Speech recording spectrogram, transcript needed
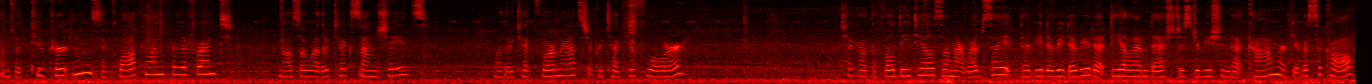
Comes with two curtains, a cloth one for the front, and also WeatherTech sunshades, WeatherTech floor mats to protect your floor. Check out the full details on our website, www.dlm-distribution.com or give us a call,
